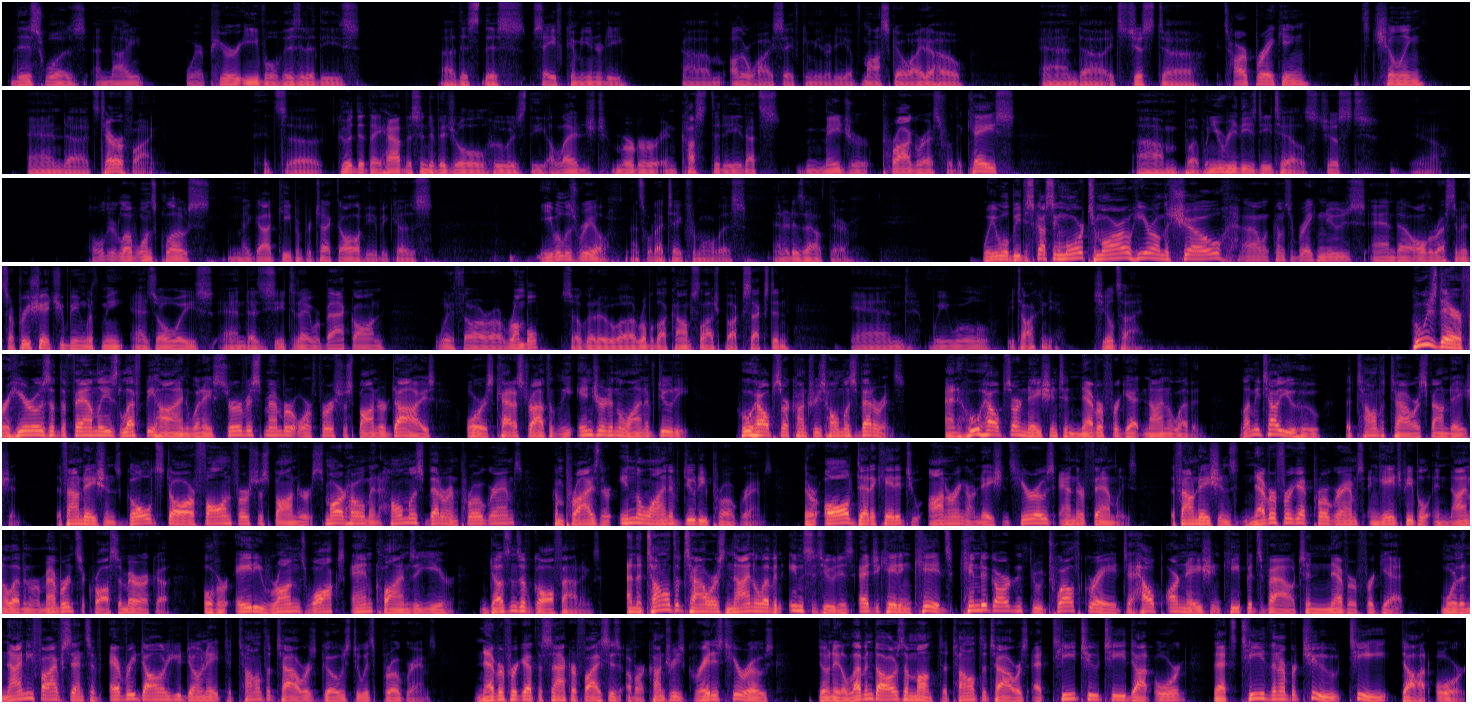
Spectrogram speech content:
this was a night where pure evil visited these uh, this this safe community, um, otherwise safe community of Moscow, Idaho, and uh, it's just uh, it's heartbreaking, it's chilling, and uh, it's terrifying. It's uh, good that they have this individual who is the alleged murderer in custody. That's major progress for the case. Um, but when you read these details, just you know, hold your loved ones close. And may God keep and protect all of you because evil is real. That's what I take from all this, and it is out there. We will be discussing more tomorrow here on the show uh, when it comes to breaking news and uh, all the rest of it. So I appreciate you being with me as always. And as you see today, we're back on with our uh, Rumble. So go to uh, rumble.com slash Buck Sexton and we will be talking to you. Shield time. Who is there for heroes of the families left behind when a service member or first responder dies or is catastrophically injured in the line of duty? Who helps our country's homeless veterans? And who helps our nation to never forget 9 11? Let me tell you who the Tunnel to Towers Foundation. The Foundation's Gold Star Fallen First Responder, Smart Home, and Homeless Veteran programs comprise their In the Line of Duty programs. They're all dedicated to honoring our nation's heroes and their families. The Foundation's Never Forget programs engage people in 9 11 remembrance across America. Over 80 runs, walks, and climbs a year, dozens of golf outings, And the Tunnel to Towers 9 11 Institute is educating kids kindergarten through 12th grade to help our nation keep its vow to never forget. More than 95 cents of every dollar you donate to Tunnel to Towers goes to its programs. Never forget the sacrifices of our country's greatest heroes. Donate $11 a month to Tunnel to Towers at t2t.org. That's T, the number two, T.org.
